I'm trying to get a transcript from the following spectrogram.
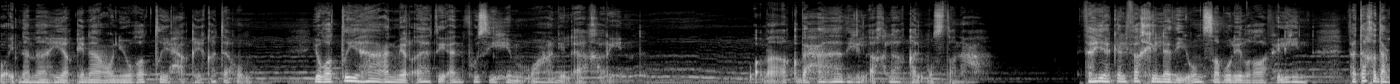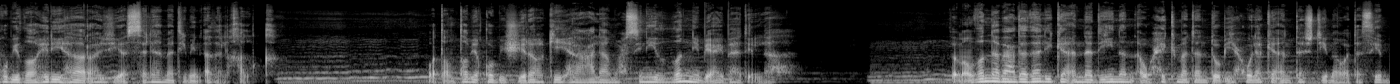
وإنما هي قناع يغطي حقيقتهم يغطيها عن مرآة أنفسهم وعن الآخرين. وما أقبح هذه الأخلاق المصطنعة؟ فهي كالفخ الذي ينصب للغافلين فتخدع بظاهرها راجي السلامة من أذى الخلق. وتنطبق بشراكها على محسني الظن بعباد الله. فمن ظن بعد ذلك أن دينا أو حكمة تبيح لك أن تشتم وتسب.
